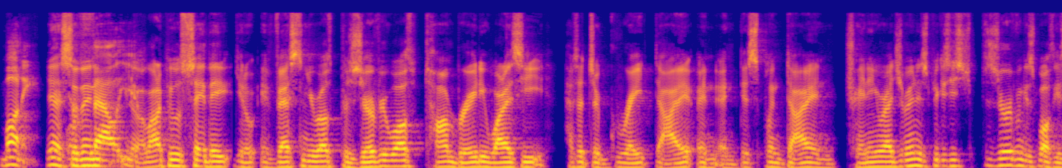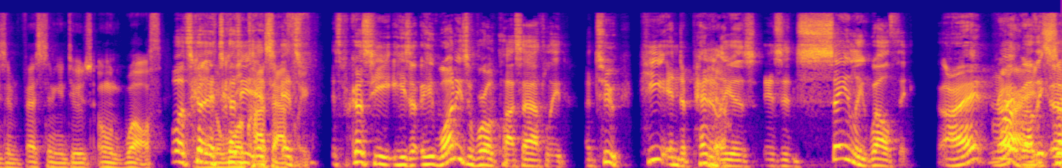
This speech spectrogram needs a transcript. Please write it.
money. Yeah, so then value. you know, a lot of people say they you know invest in your wealth, preserve your wealth. Tom Brady, why does he have such a great diet and, and disciplined diet and training regimen is because he's preserving his wealth. He's investing into his own wealth. Well, it's because it's he, it's, it's, athlete. it's because he he's a, he one he's a world class athlete, and two he independently is is insanely wealthy. All right, right. Right. Wealthy, So,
